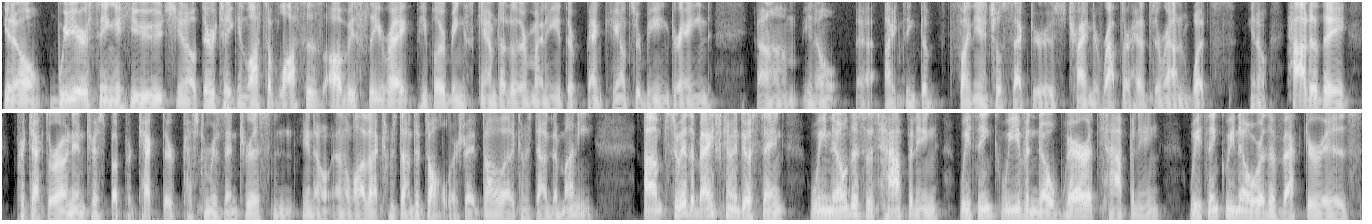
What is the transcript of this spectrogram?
you know, we are seeing a huge, you know, they're taking lots of losses, obviously, right? People are being scammed out of their money, their bank accounts are being drained. Um, you know, uh, I think the financial sector is trying to wrap their heads around what's, you know, how do they protect their own interests but protect their customers' interests, and you know, and a lot of that comes down to dollars, right? A lot of that comes down to money. Um, so we had the banks coming to us saying, "We know this is happening. We think we even know where it's happening. We think we know where the vector is,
